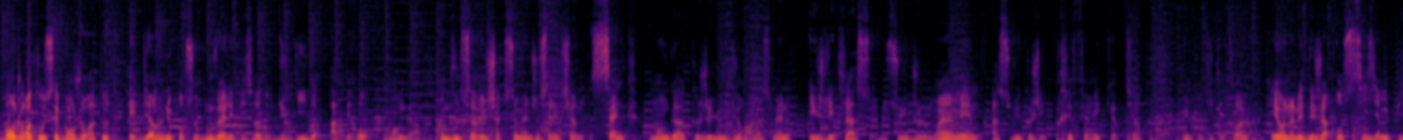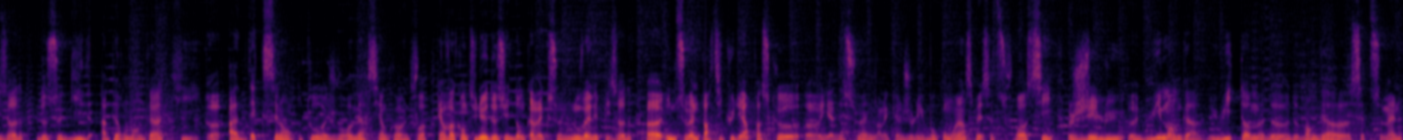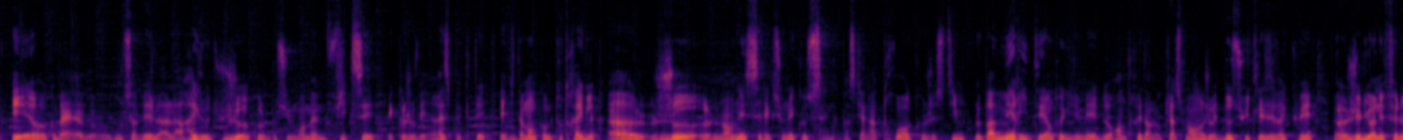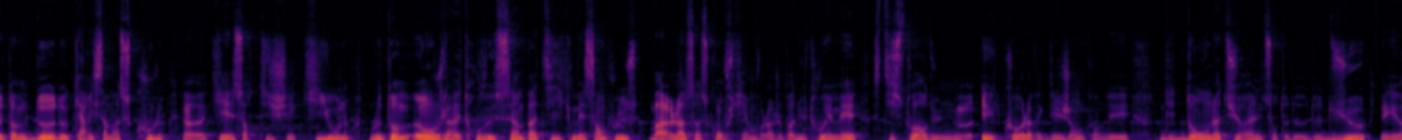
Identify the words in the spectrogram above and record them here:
Bonjour à tous et bonjour à toutes et bienvenue pour ce nouvel épisode du guide apéro manga. Comme vous le savez, chaque semaine je sélectionne 5 mangas que j'ai lus durant la semaine et je les classe de celui que j'ai le moins aimé à celui que j'ai préféré qui obtient une petite étoile. Et on allait déjà au sixième épisode de ce guide apéro manga qui euh, a d'excellents retours et je vous remercie encore une fois. Et on va continuer de suite donc avec ce nouvel épisode. Euh, une semaine particulière parce que euh, il y a des semaines dans lesquelles je lis beaucoup moins, mais cette fois-ci j'ai lu 8 mangas, 8 tomes de, de mangas cette semaine et que ben, vous savez la, règle du jeu que je me suis moi-même fixé et que je vais respecter. Évidemment, comme toute règle, euh, je n'en ai sélectionné que 5 parce qu'il y en a 3 que j'estime ne pas mériter entre guillemets de rentrer dans le classement. Je vais de suite les évacuer. Euh, j'ai lu en effet le tome 2 de Karisama School euh, qui est sorti chez Kiyun. Le tome 1, je l'avais trouvé sympathique mais sans plus. Bah là, ça se confirme. Voilà, j'ai pas du tout aimé cette histoire d'une école avec des gens qui ont des, des dons naturels, une sorte de, de dieu. Et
